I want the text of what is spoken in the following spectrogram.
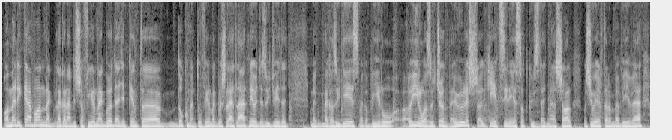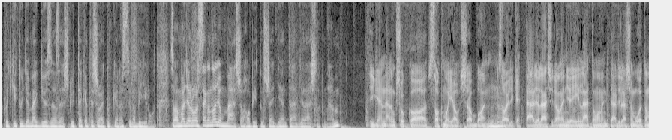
Amerikában, meg legalábbis a filmekből, de egyébként dokumentumfilmekből is lehet látni, hogy az ügyvéd, egy, meg, meg az ügyész, meg a bíró, a bíró az úgy csöndbe ül, és két színész ott küzd egymással, most jó értelemben véve, hogy ki tudja meggyőzni az esküdteket, és rajtuk keresztül a bírót. Szóval Magyarországon nagyon más a habitus egy ilyen tárgyalásnak, nem? Igen, nálunk sokkal szakmaiabban uh-huh. zajlik egy tárgyalás, ugye amennyire én látom, amennyi tárgyaláson voltam,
